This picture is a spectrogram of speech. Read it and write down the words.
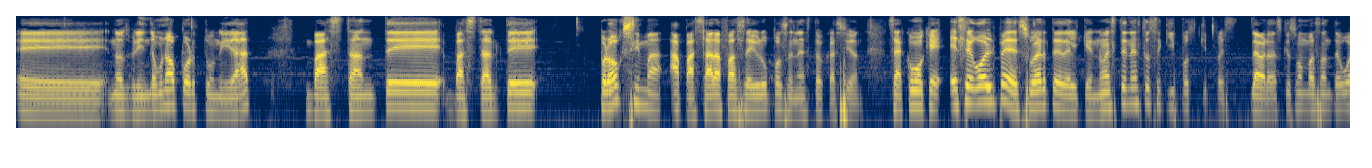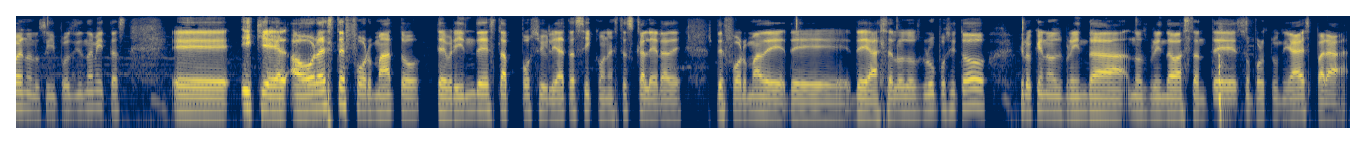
eh, nos brinda una oportunidad bastante, bastante próxima a pasar a fase de grupos en esta ocasión. O sea, como que ese golpe de suerte del que no estén estos equipos, que pues la verdad es que son bastante buenos los equipos dinamitas, eh, y que ahora este formato te brinde esta posibilidad así con esta escalera de, de forma de, de, hacer los dos grupos y todo, creo que nos brinda, nos brinda bastantes oportunidades para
